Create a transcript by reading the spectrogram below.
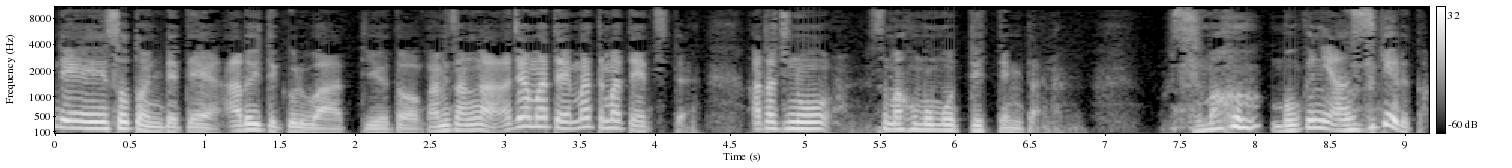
で、外に出て歩いてくるわって言うと、神さんが、あじゃあ待て、待って待って、つって、あたちのスマホも持ってってみたいな。スマホ？僕に預けると。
